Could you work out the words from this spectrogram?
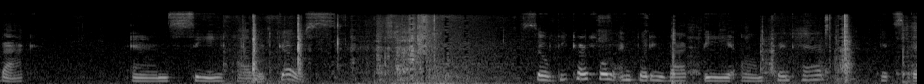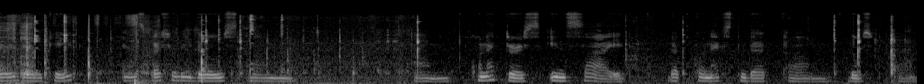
back and see how it goes. So be careful in putting back the um, print head. It's very delicate and especially those um, um, connectors inside that connects to that um, those um,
